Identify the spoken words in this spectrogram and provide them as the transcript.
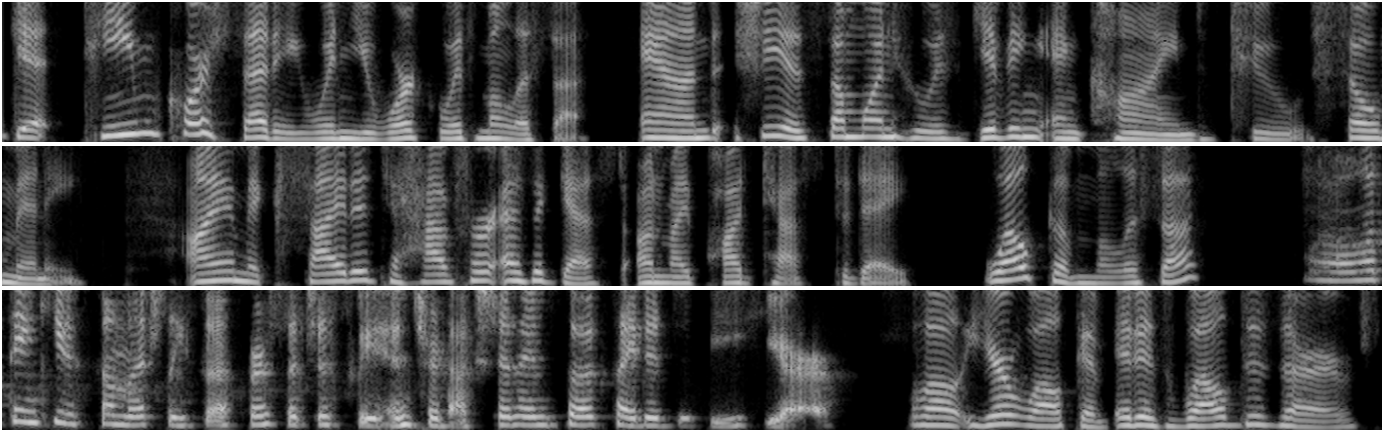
get Team Corsetti when you work with Melissa, and she is someone who is giving and kind to so many. I am excited to have her as a guest on my podcast today. Welcome, Melissa. Oh, thank you so much, Lisa, for such a sweet introduction. I'm so excited to be here. Well, you're welcome. It is well deserved.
